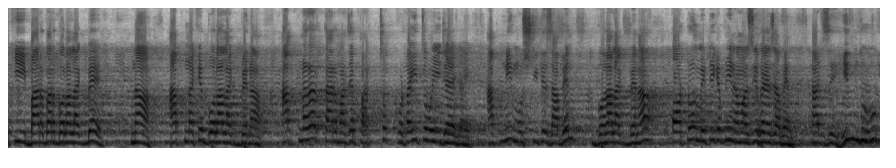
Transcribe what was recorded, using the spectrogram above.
কি বারবার বলা লাগবে? না, আপনাকে বলা লাগবে না। আপনারা তার মাঝে পার্থক্যটাই তো ওই জায়গায়। আপনি মসজিদে যাবেন, বলা লাগবে না অটোমেটিক আপনি নামাজি হয়ে যাবেন। আর যে হিন্দু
